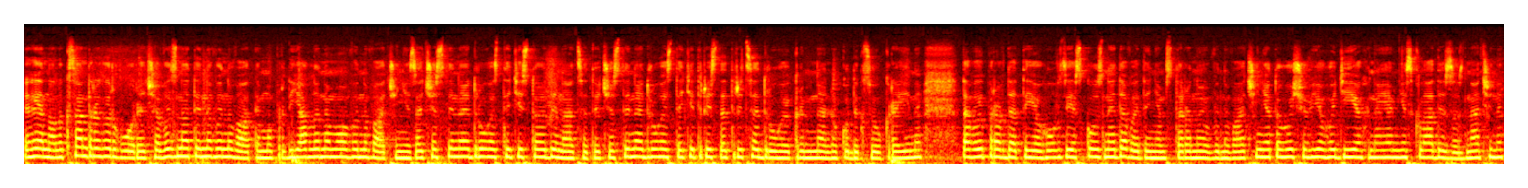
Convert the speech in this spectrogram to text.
Гена Олександра Григорича визнати невинуватим у пред'явленому обвинуваченні за частиною 2 статті 111, частиною 2 статті 332 Кримінального кодексу України та виправдати його в зв'язку з недоведенням стороною обвинувачення того, що в його діях наявні склади зазначених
